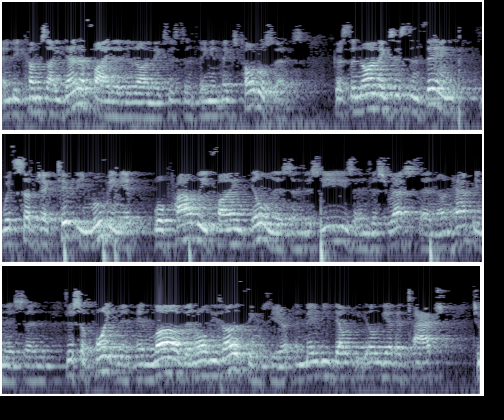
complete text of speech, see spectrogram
and becomes identified as a non existent thing, it makes total sense. Because the non existent thing, with subjectivity moving it, will probably find illness and disease and distress and unhappiness and disappointment and love and all these other things here. And maybe they'll, they'll get attached to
